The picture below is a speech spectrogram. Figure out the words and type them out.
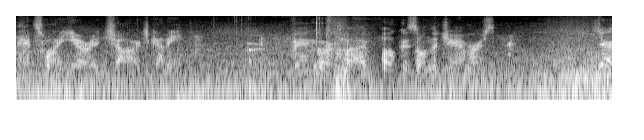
That's why you're in charge, Cubby. Vanguard 5, focus on the jammers. Sure.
